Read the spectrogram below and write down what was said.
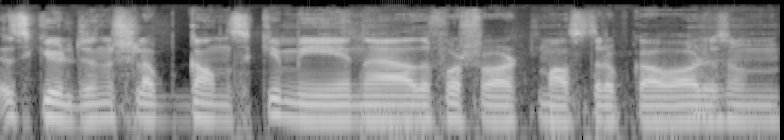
sånn. Skuldrene slapp ganske mye når jeg hadde forsvart masteroppgaver. liksom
